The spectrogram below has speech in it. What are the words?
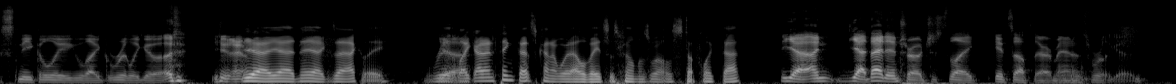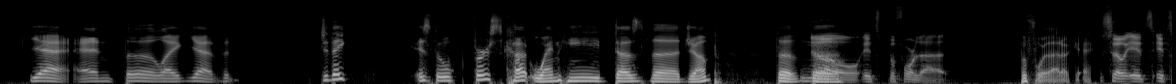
sneakily like really good. you know? Yeah, yeah, yeah, exactly. Real, Yeah. Like, I think that's kind of what elevates this film as well, is stuff like that. Yeah, and yeah, that intro just like it's up there, man. It's really good. Yeah, and the like, yeah, the do they is the first cut when he does the jump? The the No, it's before that. before that, okay. So it's it's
